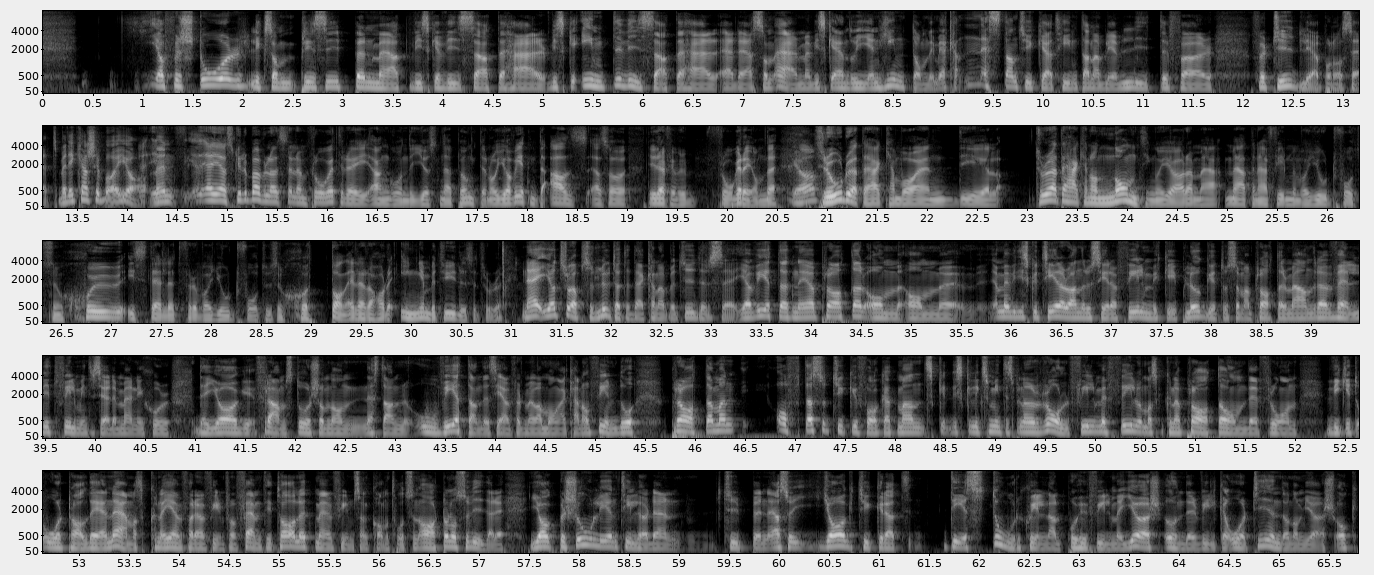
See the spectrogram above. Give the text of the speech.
jag förstår liksom principen med att vi ska visa att det här, vi ska inte visa att det här är det som är, men vi ska ändå ge en hint om det. Men jag kan nästan tycka att hintarna blev lite för, för tydliga på något sätt. Men det kanske bara är jag. Men... Jag, jag skulle bara vilja ställa en fråga till dig angående just den här punkten, och jag vet inte alls, alltså, det är därför jag vill fråga dig om det. Ja. Tror du att det här kan vara en del Tror du att det här kan ha någonting att göra med, med att den här filmen var gjord 2007 istället för att vara gjord 2017? Eller har det ingen betydelse tror du? Nej, jag tror absolut att det där kan ha betydelse. Jag vet att när jag pratar om, om ja men vi diskuterar och analyserar film mycket i plugget och så man pratar med andra väldigt filmintresserade människor där jag framstår som någon nästan ovetandes jämfört med vad många kan om film, då pratar man ofta så tycker folk att man ska, det ska liksom inte spela någon roll, film är film och man ska kunna prata om det från vilket årtal det än är, man ska kunna jämföra en film från 50-talet med en film som kom 2018 och så vidare. Jag personligen tillhör den typen, alltså jag tycker att det är stor skillnad på hur filmer görs under vilka årtionden de görs. Och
